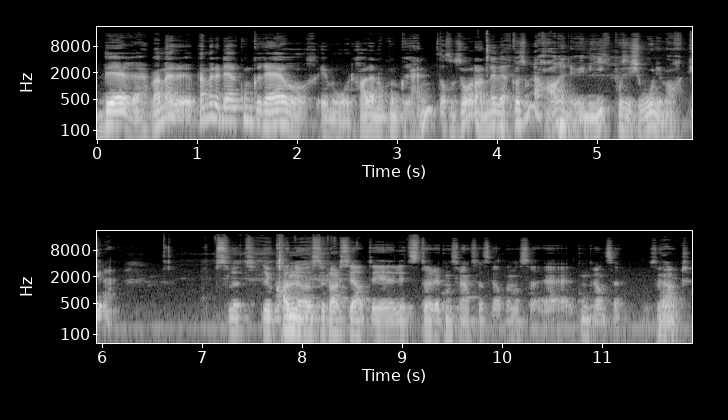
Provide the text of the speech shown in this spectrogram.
dere, hvem er, det, hvem er det dere konkurrerer imot? Har dere noen konkurrenter som sådan? Det virker som dere har en unik posisjon i markedet. Absolutt. Du kan jo så klart si at de litt større konsulentselskapene også er konkurranse. Så klart.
